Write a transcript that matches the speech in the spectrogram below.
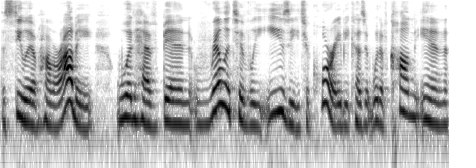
the Stele of Hammurabi would have been relatively easy to quarry because it would have come in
